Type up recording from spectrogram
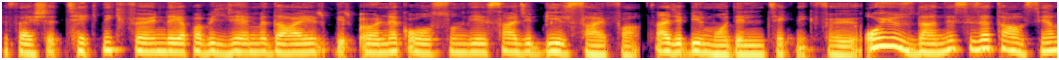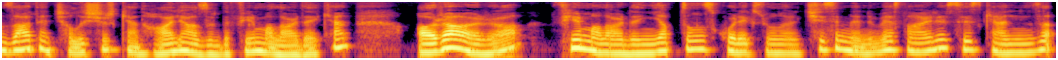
Mesela işte teknik föyünde yapabileceğime dair bir örnek olsun diye sadece bir sayfa, sadece bir modelin teknik föyü. O yüzden de size tavsiyem zaten çalışırken hali hazırda firmalardayken ara ara firmalardan yaptığınız koleksiyonların çizimlerini vesaire siz kendinize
